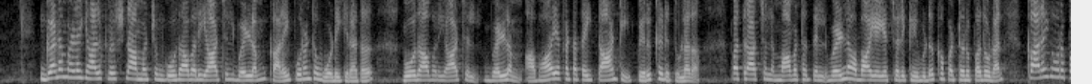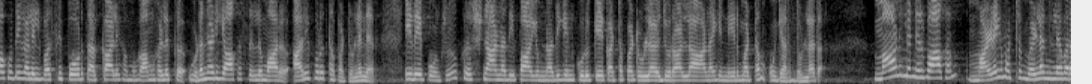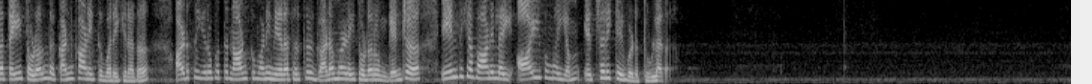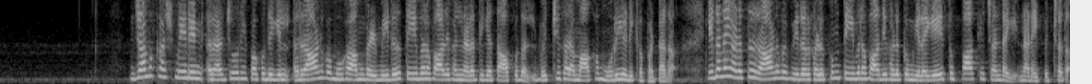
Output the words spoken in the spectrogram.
கனமழையால் கிருஷ்ணா மற்றும் கோதாவரி ஆற்றில் வெள்ளம் கரை புரண்டு ஓடுகிறது. கோதாவரி ஆற்றில் வெள்ளம் அபாய கட்டத்தை தாண்டி பெருக்கெடுத்துள்ளது. பத்ராச்சலம் மாவட்டத்தில் வெள்ள அபாய எச்சரிக்கை விடுக்கப்பட்டிருப்பதுடன் கரையோர பகுதிகளில் வசிப்போர் தற்காலிக முகாம்களுக்கு உடனடியாக செல்லுமாறு அறிவுறுத்தப்பட்டுள்ளனர். இதேபோன்று கிருஷ்ணா நதி பாயும் நதியின் குறுக்கே கட்டப்பட்டுள்ள ஜுரால்லா அணையின் நீர்மட்டம் உயர்ந்துள்ளது. மாநில நிர்வாகம் மழை மற்றும் வெள்ள நிலவரத்தை தொடர்ந்து கண்காணித்து வருகிறது. அடுத்த இருபத்தி நான்கு மணி நேரத்திற்கு கனமழை தொடரும் என்று இந்திய வானிலை ஆய்வு மையம் எச்சரிக்கை விடுத்துள்ளது. ஜம்மு காஷ்மீரின் ரஜோரி பகுதியில் ராணுவ முகாம்கள் மீது தீவிரவாதிகள் நடத்திய தாக்குதல் வெற்றிகரமாக முறியடிக்கப்பட்டது. இதனை அடுத்து ராணுவ வீரர்களுக்கும் தீவிரவாதிகளுக்கும் இடையே துப்பாக்கிச் சண்டை நடைபெற்றது.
